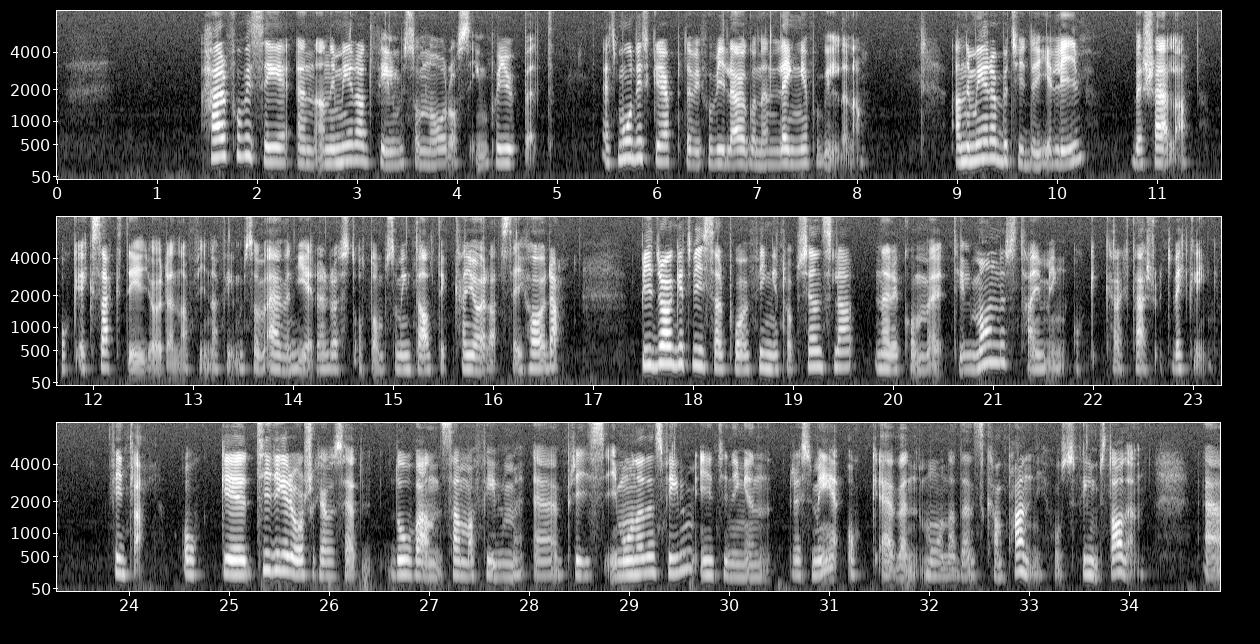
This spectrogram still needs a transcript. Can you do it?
Här får vi se en animerad film som når oss in på djupet. Ett modigt grepp där vi får vila ögonen länge på bilderna. Animera betyder ge liv, besjäla och exakt det gör denna fina film som även ger en röst åt dem som inte alltid kan göra sig hörda. Bidraget visar på en fingertoppskänsla när det kommer till manus, timing och karaktärsutveckling. Fint va? Och eh, tidigare år så kan jag säga att då vann samma film eh, pris i månadens film i tidningen Resumé och även månadens kampanj hos Filmstaden. Eh,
